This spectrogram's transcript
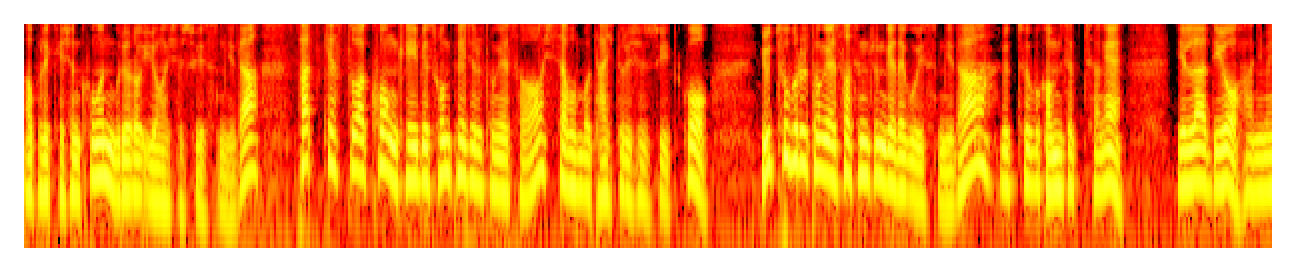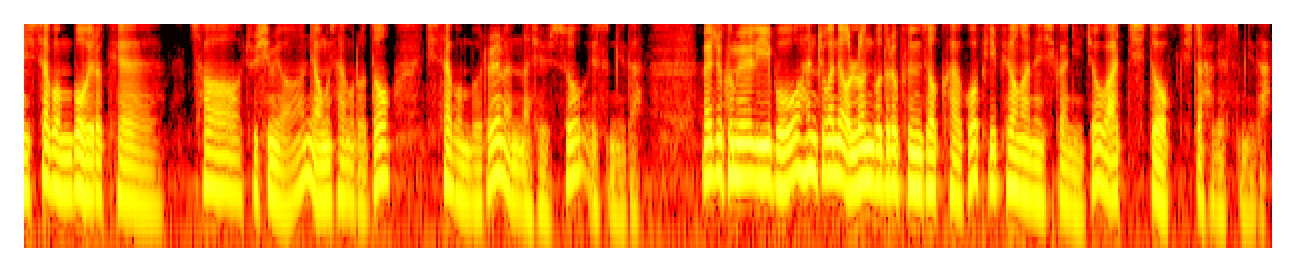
어플리케이션 콩은 무료로 이용하실 수 있습니다. 팟캐스트와 콩, KBS 홈페이지를 통해서 시사본부 다시 들으실 수 있고 유튜브를 통해서 생중계되고 있습니다. 유튜브 검색창에 1라디오 아니면 시사본부 이렇게 쳐주시면 영상으로도 시사본부를 만나실 수 있습니다. 매주 금요일 2부 한 주간의 언론 보도를 분석하고 비평하는 시간이죠. watchdog 시작하겠습니다.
